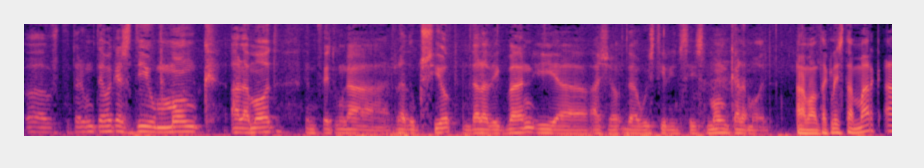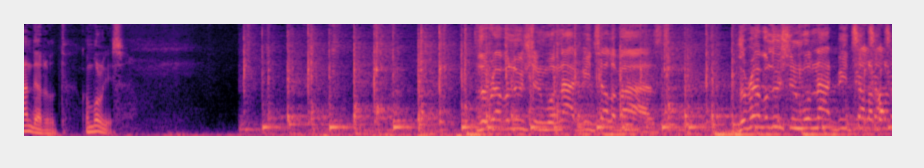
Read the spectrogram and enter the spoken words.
Uh, us portaré un tema que es diu Monk a la mod, que hem fet una reducció de la Big Band i uh, això, de We Still Insist, Monk a la mod. Amb el teclista Mark Underwood, com vulguis. The revolution will not be televised. The revolution will not be televised.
